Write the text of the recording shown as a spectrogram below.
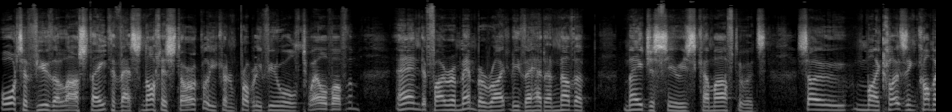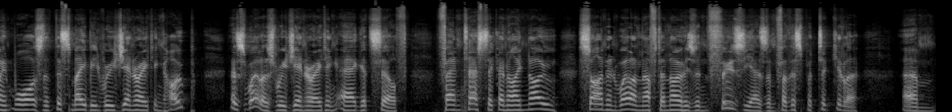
or to view the last eight if that's not historical, you can probably view all 12 of them. And if I remember rightly, they had another major series come afterwards. So my closing comment was that this may be regenerating hope as well as regenerating ag itself. Fantastic, and I know Simon well enough to know his enthusiasm for this particular um,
